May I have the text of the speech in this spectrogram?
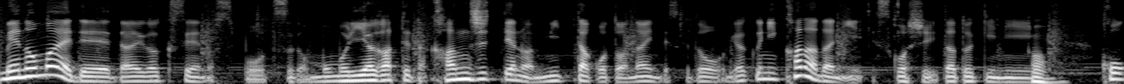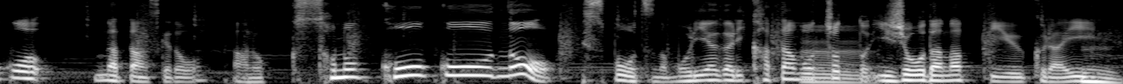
目の前で大学生のスポーツが盛り上がってた感じっていうのは見たことはないんですけど逆にカナダに少しいた時にあ。高校だったんですけどあのその高校のスポーツの盛り上がり方もちょっと異常だなっていうくらい、うん。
